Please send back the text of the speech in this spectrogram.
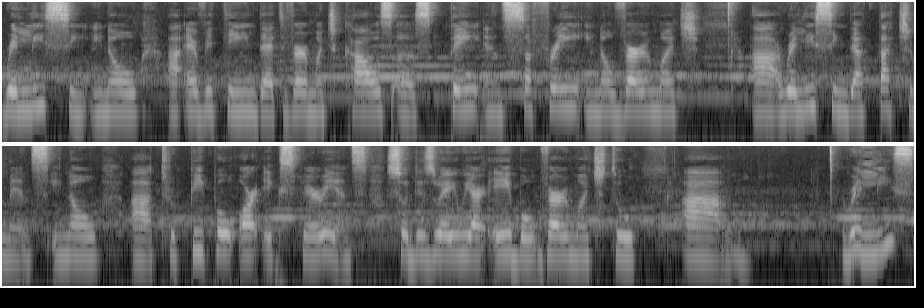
releasing, you know, uh, everything that very much causes us pain and suffering, you know, very much uh, releasing the attachments, you know, uh, through people or experience. So this way we are able very much to. Um, release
